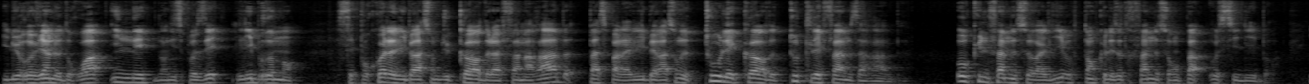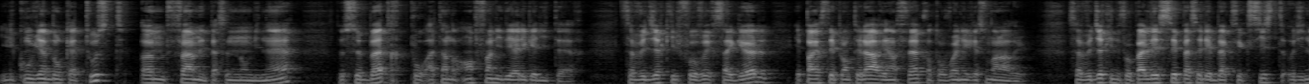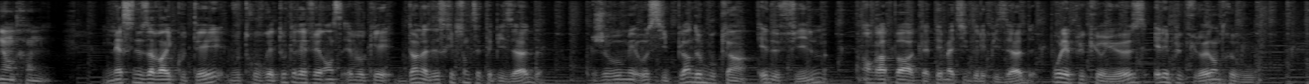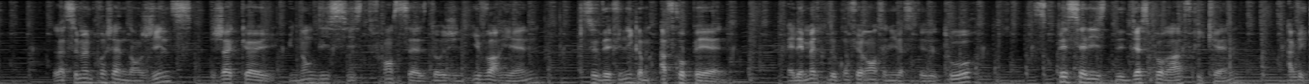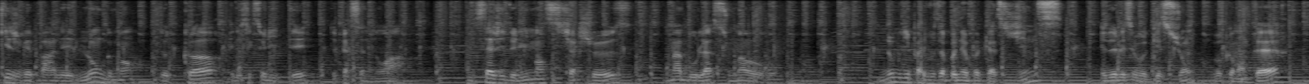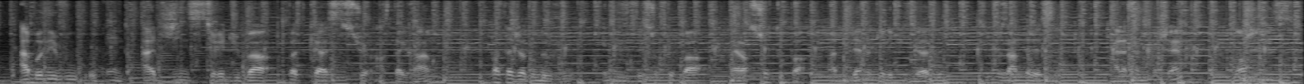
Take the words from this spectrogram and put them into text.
Il lui revient le droit inné d'en disposer librement, c'est pourquoi la libération du corps de la femme arabe passe par la libération de tous les corps de toutes les femmes arabes. Aucune femme ne sera libre tant que les autres femmes ne seront pas aussi libres. Il convient donc à tous, hommes, femmes et personnes non binaires, de se battre pour atteindre enfin l'idéal égalitaire. Ça veut dire qu'il faut ouvrir sa gueule et pas rester planté là à rien faire quand on voit une agression dans la rue. Ça veut dire qu'il ne faut pas laisser passer les blagues sexistes au dîner entre amis. Merci de nous avoir écoutés. Vous trouverez toutes les références évoquées dans la description de cet épisode. Je vous mets aussi plein de bouquins et de films en rapport avec la thématique de l'épisode pour les plus curieuses et les plus curieux d'entre vous. La semaine prochaine dans Jeans, j'accueille une angliciste française d'origine ivoirienne qui se définit comme afropéenne. Elle est maître de conférences à l'université de Tours. spécialiste des diasporas africaines, avec qui je vais parler longuement de corps et de sexualité de personnes noires. Il s'agit de l'immense chercheuse Mabula Soumaoro. N'oubliez pas de vous abonner au podcast Jeans et de laisser vos questions, vos commentaires. Abonnez-vous au compte jeans-du-bas podcast sur Instagram. Partagez autour de vous et n'hésitez surtout pas, mais alors surtout pas, à bien noter l'épisode si vous a intéressé. À la semaine prochaine dans Jeans.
